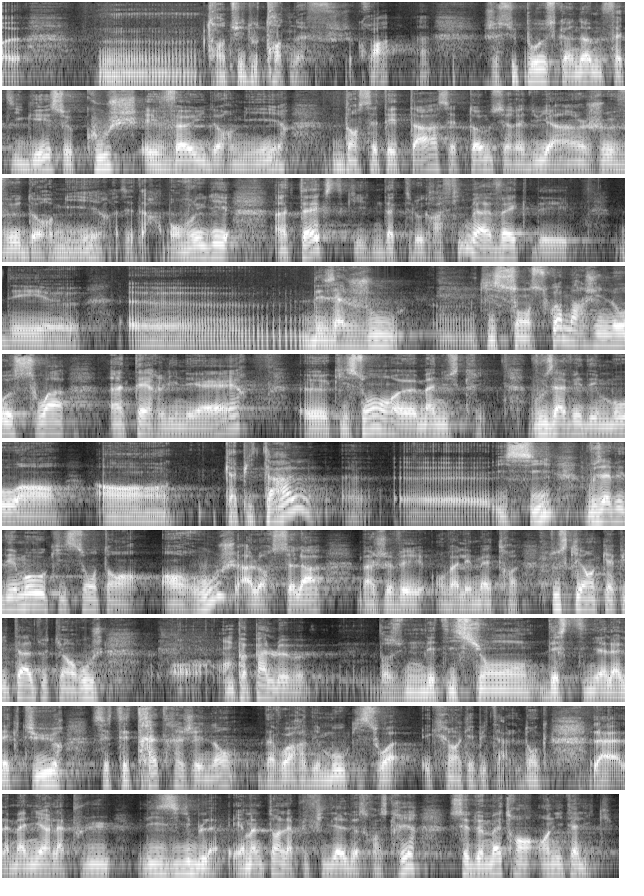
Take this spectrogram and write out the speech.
38 ou 39, je crois. Hein. Je suppose qu'un homme fatigué se couche et veuille dormir. Dans cet état, cet homme se réduit à un je veux dormir, etc. Bon, vous voyez un texte qui est une dactylographie, mais avec des, des, euh, euh, ajouts qui sont soit marginaux, soit interlinéaires, euh, qui sont manuscrits. Vous avez des mots en, en capital, euh, ici. Vous avez des mots qui sont en, en rouge. Alors cela, ben je vais, on va les mettre. Tout ce qui est en capital, tout ce qui est en rouge, on ne peut pas le dans une édition destinée à la lecture, c'était très très gênant d'avoir des mots qui soient écrits en capital. Donc la, la, manière la plus lisible et en même temps la plus fidèle de transcrire, c'est de mettre en, en italique.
